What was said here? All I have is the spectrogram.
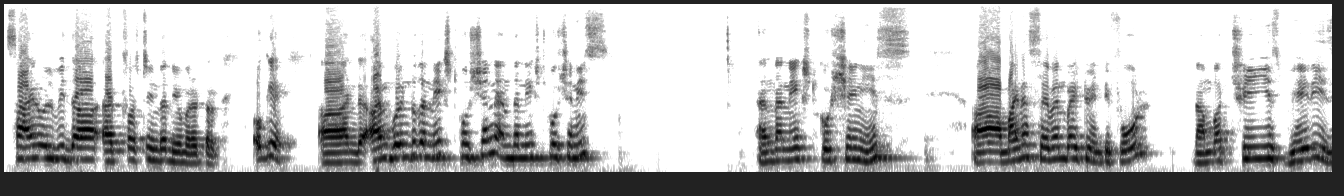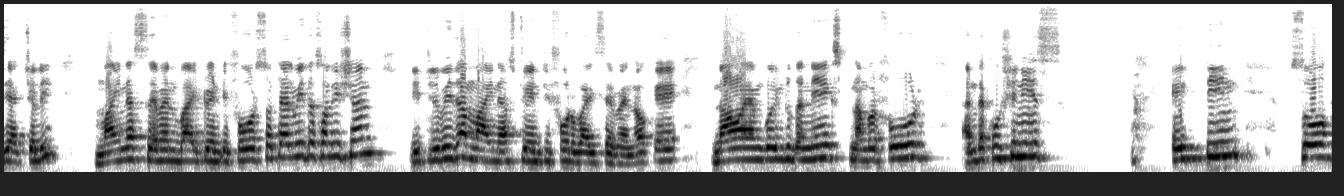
sign will be the at first in the numerator. Okay and i'm going to the next question and the next question is and the next question is uh, minus 7 by 24 number 3 is very easy actually minus 7 by 24 so tell me the solution. It will be the minus 24 by 7 okay? Now i am going to the next number 4 and the question is 18 so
